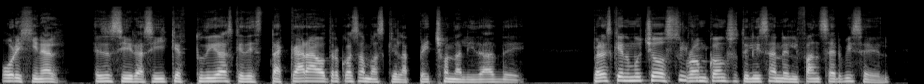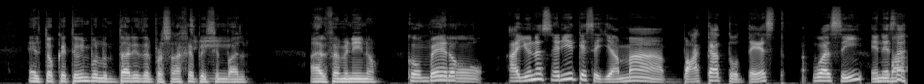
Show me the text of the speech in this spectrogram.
original. Es decir, así que tú digas que destacara otra cosa más que la pechonalidad de... Pero es que en muchos rom-coms utilizan el fanservice, el, el toqueteo involuntario del personaje Sí. principal al femenino. Como Pero- hay una serie que se llama Bakato Test, o así. En esa, Ba-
